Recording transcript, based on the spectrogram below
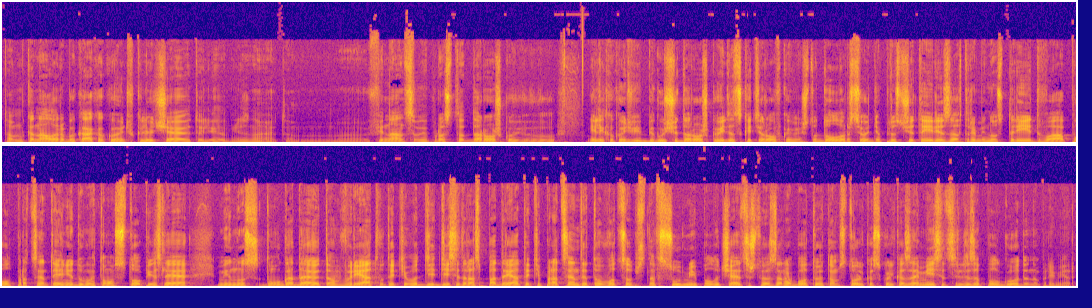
там канал РБК какой-нибудь включают, или, не знаю, там э, финансовые просто дорожку, или какую-нибудь бегущую дорожку видят с котировками, что доллар сегодня плюс 4, завтра минус 3, 2, полпроцента. Я не думаю, там, стоп, если я минус, ну, угадаю там в ряд вот эти вот 10 раз подряд эти проценты, то вот, собственно, в сумме получается, что я заработаю там столько, сколько за месяц или за полгода, например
